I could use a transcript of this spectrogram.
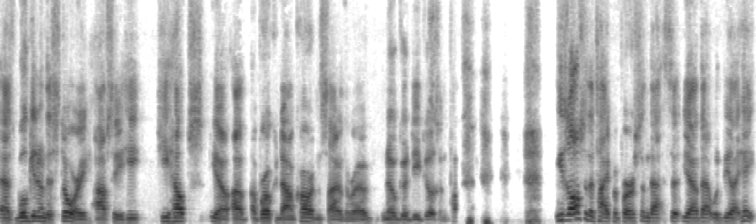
as we'll get into this story, obviously he he helps you know a, a broken down car on the side of the road. No good deed goes unpunished. He's also the type of person that's you know that would be like, hey,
